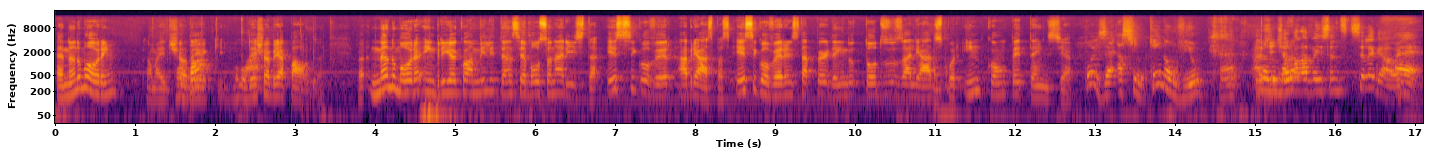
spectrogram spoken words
É Nando Moura, hein? Calma aí, deixa eu Opa, abrir aqui. Deixa eu abrir a pauta. Nando Moura em briga com a militância bolsonarista. Esse governo, abre aspas, esse governo está perdendo todos os aliados por incompetência. Pois é, assim, quem não viu, né? A Nando gente já Moura- falava isso antes de ser legal, hein? É,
